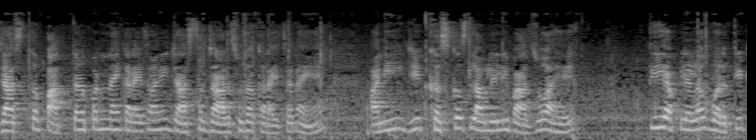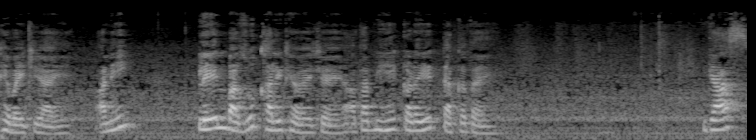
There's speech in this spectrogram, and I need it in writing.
जास्त पातळ पण नाही करायचा आणि जास्त जाडसुद्धा करायचं नाही आहे आणि जी खसखस लावलेली बाजू आहे ती आपल्याला वरती ठेवायची आहे. आणि प्लेन बाजू खाली ठेवायची आहे. आता मी हे कढईत टाकत आहे. गॅस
